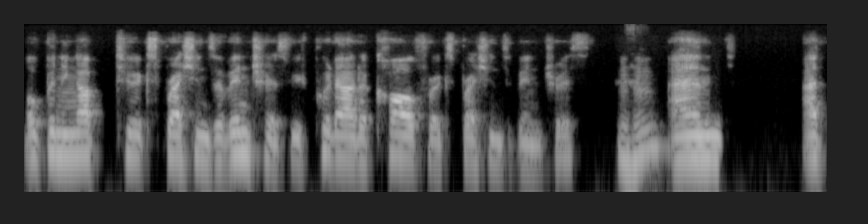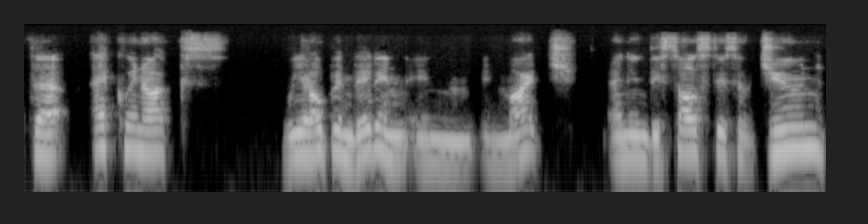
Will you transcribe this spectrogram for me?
opening up to expressions of interest. We've put out a call for expressions of interest, mhm, and at the equinox, we opened it in in in March, and in the solstice of June,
